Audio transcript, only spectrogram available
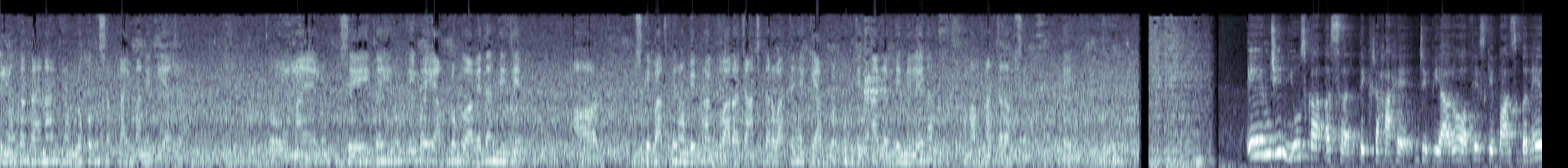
इन लोगों का कहना है कि हम लोग को भी सप्लाई पानी दिया जाए। तो मैं इन लोग से यही कही हूँ कि भाई आप लोग आवेदन दीजिए और उसके बाद फिर हम विभाग द्वारा जाँच करवाते हैं कि आप लोग को जितना जल्दी मिलेगा। हम अपना तरफ़ से देंगे। एएमजी न्यूज़ का असर दिख रहा है। डीपीआरओ ऑफ़िस के पास बने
